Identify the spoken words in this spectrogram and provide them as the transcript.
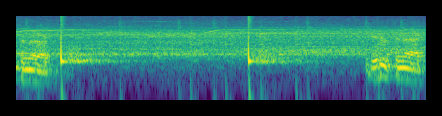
Interconnect. Interconnect.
